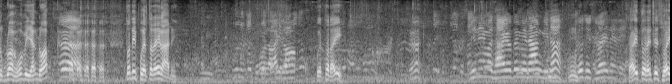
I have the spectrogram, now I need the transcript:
ลูกดวงผมไปนหยังดอกเออตัวนี้เปิดเท่าไหรล่ะนี่บ่หลายดอกเปิดเท่าไหรเออ นี่นี่มาถ่ายเอาตัวแม่นางนี่นะอืมตัวสวยๆนี่นี่ใส่ตัวไหนสวย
